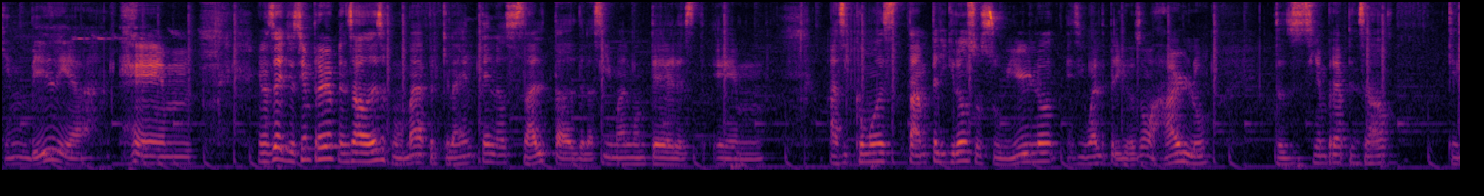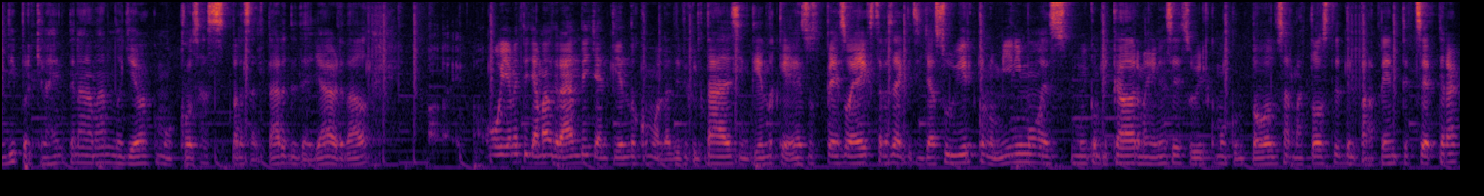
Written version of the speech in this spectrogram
qué envidia. Eh, y no sé, yo siempre había pensado eso, como, madre, porque la gente no salta desde la cima del Monte Everest. Em, así como es tan peligroso subirlo, es igual de peligroso bajarlo. Entonces siempre he pensado que, porque la gente nada más no lleva como cosas para saltar desde allá, ¿verdad? Obviamente ya más grande, ya entiendo como las dificultades, entiendo que eso es peso extra, o sea que si ya subir con lo mínimo es muy complicado, imagínense subir como con todos los armatostes del parapente, etcétera.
